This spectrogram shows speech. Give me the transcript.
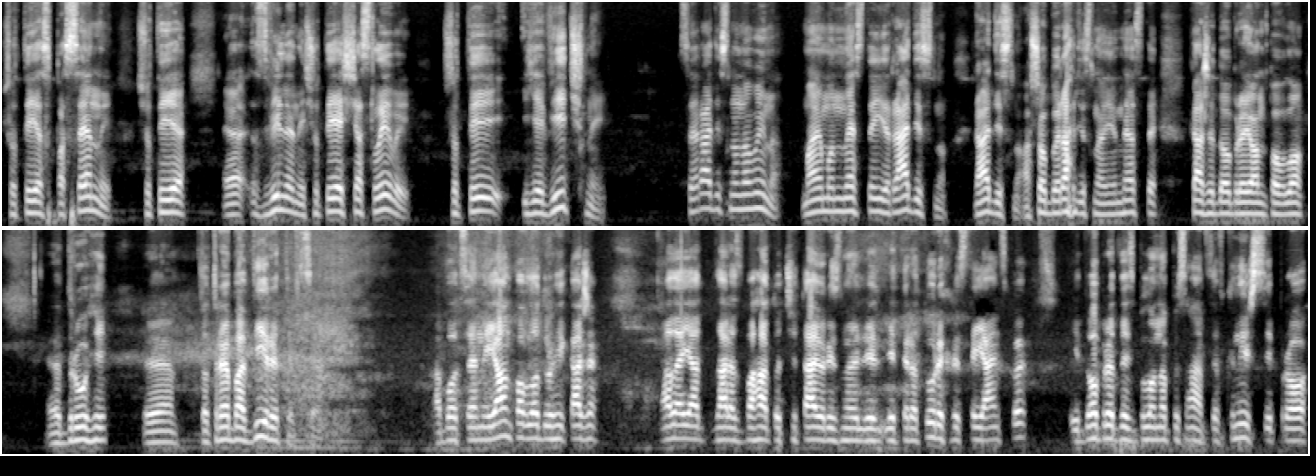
що ти є спасений, що ти є е, звільнений, що ти є щасливий, що ти є вічний. Це радісна новина. Маємо нести її радісно, радісно. А щоб радісно її нести, каже добрий Іоанн Павло II, то треба вірити в це. Або це не Іоанн Павло II каже, але я зараз багато читаю різної літератури християнської, і добре десь було написано, а, це в книжці про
